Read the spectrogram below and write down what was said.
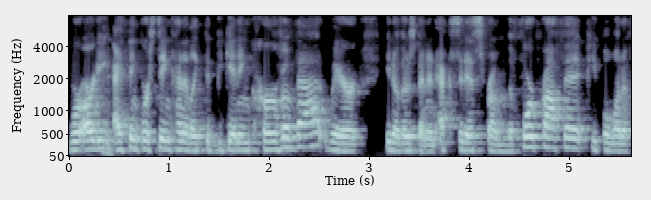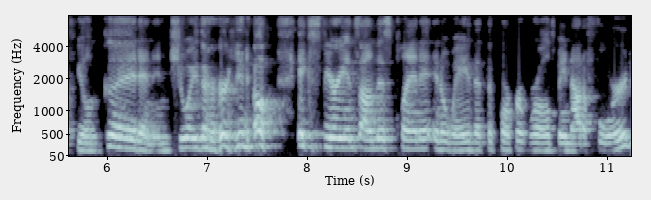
We're already, mm. I think we're seeing kind of like the beginning curve of that, where, you know, there's been an exodus from the for profit. People want to feel good and enjoy their, you know, experience on this planet in a way that the corporate world may not afford.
